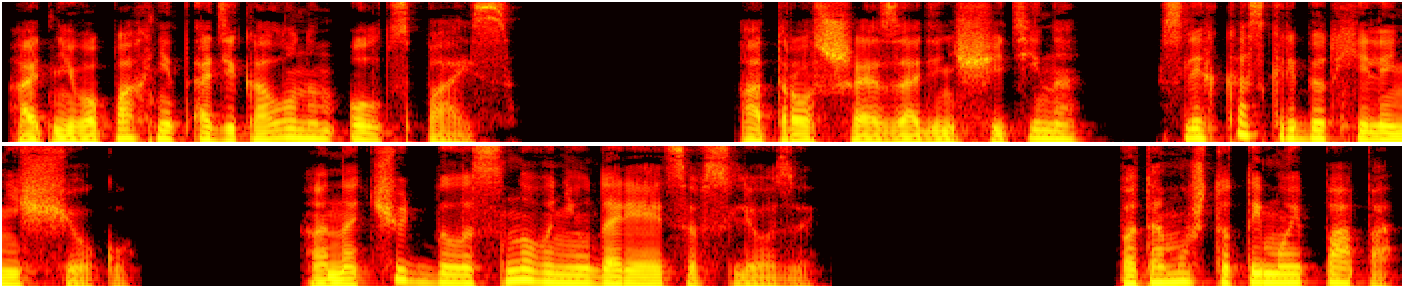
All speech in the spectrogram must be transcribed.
От него пахнет одеколоном Old Spice. Отросшая за день щетина слегка скребет Хелене щеку. Она чуть было снова не ударяется в слезы. «Потому что ты мой папа»,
